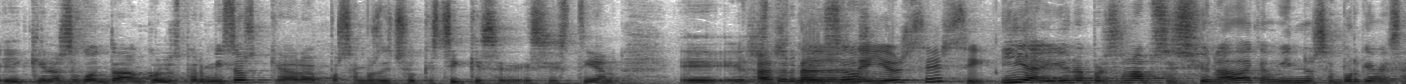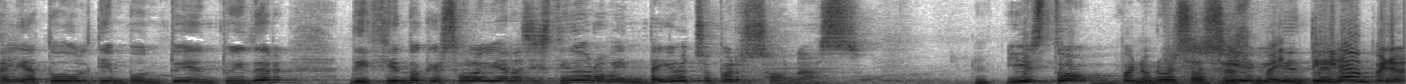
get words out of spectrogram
eh, que no se contaban con los permisos, que ahora pues hemos dicho que sí que se- existían eh, esos Hasta permisos. donde yo sé, sí. Y hay una persona obsesionada que a mí no sé por qué me salía todo el tiempo en, en Twitter diciendo que solo habían asistido 98 personas. Y esto Bueno, no pues es eso es mentira, pero,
